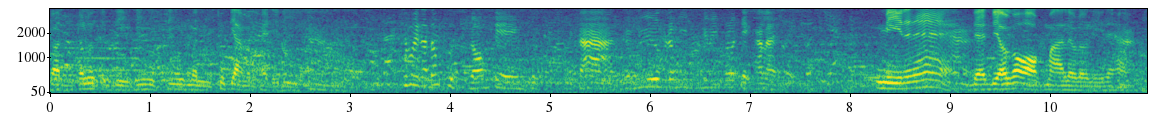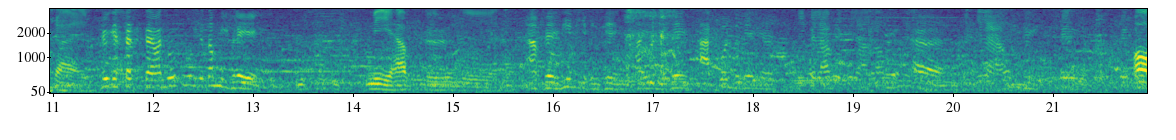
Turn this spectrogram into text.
ก็ก็รู้สึกดีที่ที่มันทุกอย่างมันไปได้ดีนะครับ ทำไมเราต้องฝึกร้องเพลงฝึกกีตาร์เรามีเรามีเรามีโปรเจกต์อะไร มีแน่ๆ เดี๋ยวเดี๋ยวก็ออกมาเร็วๆนี้นะครับ ใช่ คือแต่แต่วันรุ่งจะต้องมีเพลงมีครับ มีมีครับอะเพลงที่มันจะเป็นเพลงไทยหรือเพลงอาร์ตก้นหรือเพลงอะไรมีไปแล้วเพลงที่แล้วเราเออเพลงที่แล้วอ๋อ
